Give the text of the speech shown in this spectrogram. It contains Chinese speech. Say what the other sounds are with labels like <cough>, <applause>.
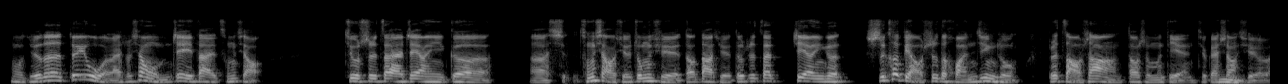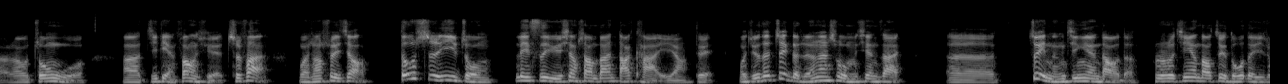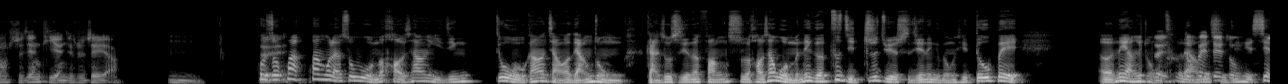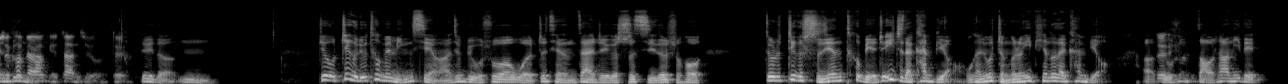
我觉得对于我来说，像我们这一代从小就是在这样一个呃小从小学、中学到大学，都是在这样一个时刻表示的环境中，比如早上到什么点就该上嗯学了，然后中午啊、几点放学、吃饭，晚上睡觉，都是一种类似于像上班打卡一样。对，我觉得这个仍然是我们现在呃最能惊艳到的，或者说惊艳到最多的一种时间体验，就是这样。嗯，或者说换换过来说，我们好像已经就我刚刚讲了两种感受时间的方式，好像我们那个自己知觉时间那个东西都被呃那样一种，测量的时间给限定了。给占据了。对，对的，嗯，就这个就特别明显啊。就比如说我之前在这个实习的时候，就是这个时间特别就一直在看表，我感觉我整个人一天都在看表啊、比如说早上你得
